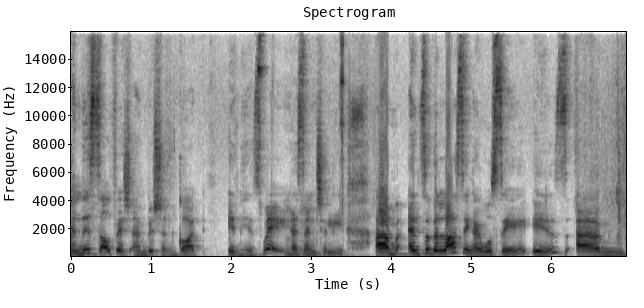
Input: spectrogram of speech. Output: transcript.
And this selfish ambition got in his way, Mhm. essentially. Um, and so the last thing I will say is um,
